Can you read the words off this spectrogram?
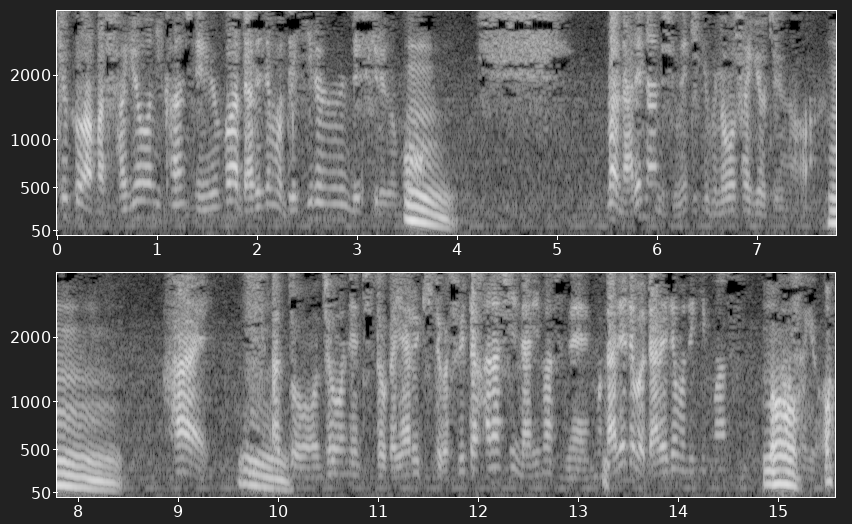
局は、まあ作業に関して言えば誰でもできるんですけれども、うん。まあ慣れなんですよね、結局農作業というのは。うん。はい。うん。あと、情熱とかやる気とかそういった話になりますね。もう慣れれば誰でもできます。あ農作業はあ、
